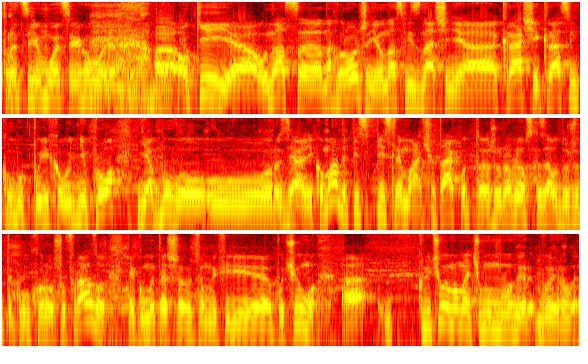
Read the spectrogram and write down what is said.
про ці емоції говорю. А, окей, е, у нас е, нагородження, у нас відзначення кращий. Красень Кубок поїхав у Дніпро. Я був у, у роздягальній команди піс, після матчу. Так, от е, Журавльов сказав дуже таку хорошу фразу, яку ми теж в цьому ефірі е, почуємо. А, ключовий момент, чому ми вигр- виграли?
